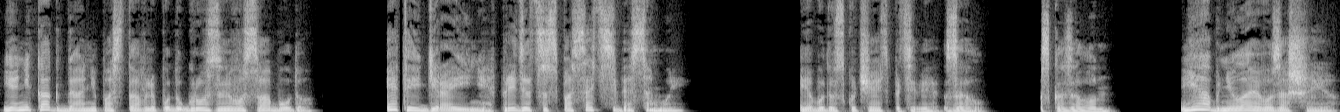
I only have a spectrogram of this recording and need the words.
Я никогда не поставлю под угрозу его свободу. Этой героине придется спасать себя самой. «Я буду скучать по тебе, Зел», — сказал он. Я обняла его за шею.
